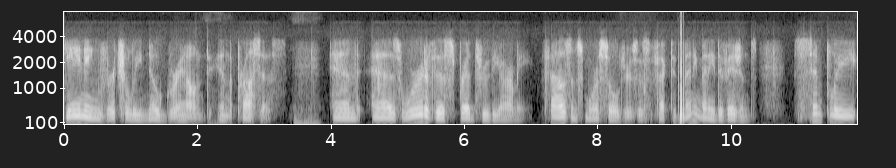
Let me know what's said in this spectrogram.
gaining virtually no ground in the process. And as word of this spread through the army, thousands more soldiers, this affected many, many divisions, simply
